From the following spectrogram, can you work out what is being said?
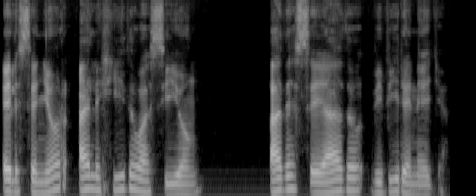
El Señor ha elegido a Sión, ha deseado vivir en ella.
